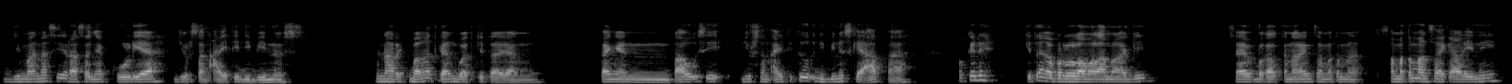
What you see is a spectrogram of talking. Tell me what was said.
gimana sih rasanya kuliah jurusan IT di BINUS. Menarik banget kan buat kita yang pengen tahu sih jurusan IT itu di BINUS kayak apa. Oke deh, kita nggak perlu lama-lama lagi. Saya bakal kenalin sama teman sama teman saya kali ini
